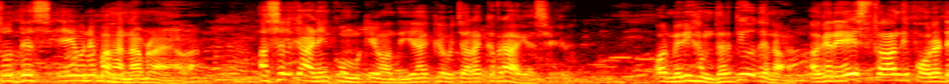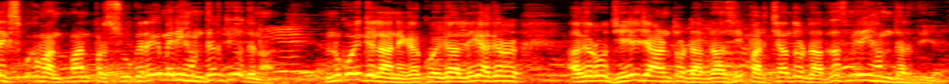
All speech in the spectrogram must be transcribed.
ਸੋ ਦਿਸ ਇਹ ਉਹਨੇ ਬਹਾਨਾ ਬਣਾਇਆ ਵਾ ਅਸਲ ਕਹਾਣੀ ਘੁੰਮ ਕੇ ਆਉਂਦੀ ਆ ਕਿ ਉਹ ਵਿਚਾਰਾ ਘਬਰਾ ਗਿਆ ਸੀਗਾ। ਔਰ ਮੇਰੀ ਹਮਦਰਦੀ ਉਹਦੇ ਨਾਲ। ਅਗਰ ਇਸ ਤਰ੍ਹਾਂ ਦੀ ਪੋਲਿਟਿਕਸ ਭਗਵੰਤ ਮਾਨ ਪਰਸੂ ਕਰੇਗਾ, ਮੇਰੀ ਹਮਦਰਦੀ ਉਹਦੇ ਨਾਲ। ਮੈਨੂੰ ਕੋਈ ਗਿਲਾ ਨਹੀਂਗਾ, ਕੋਈ ਗੱਲ ਨਹੀਂ। ਅਗਰ ਅਗਰ ਉਹ ਜੇਲ੍ਹ ਜਾਣ ਤੋਂ ਡਰਦਾ ਸੀ ਪਰਚਾਂ ਤੋਂ ਡਰਦਾ ਸੀ, ਮੇਰੀ ਹਮਦਰਦੀ ਹੈ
